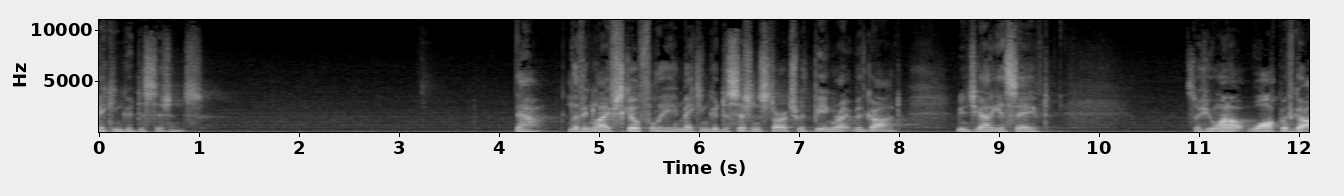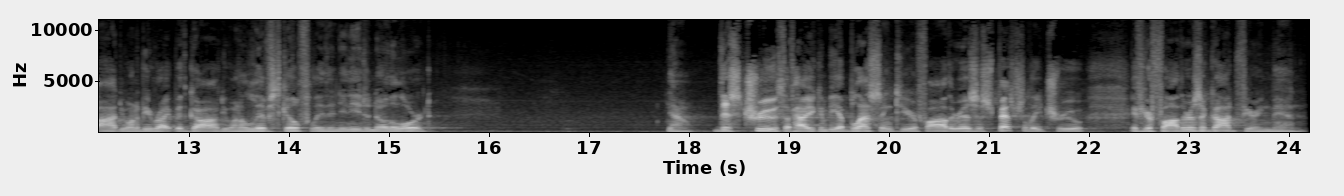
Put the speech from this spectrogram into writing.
making good decisions. Now, living life skillfully and making good decisions starts with being right with God. It means you got to get saved. So if you want to walk with God, you want to be right with God, you want to live skillfully, then you need to know the Lord. Now, this truth of how you can be a blessing to your father is especially true if your father is a God fearing man.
